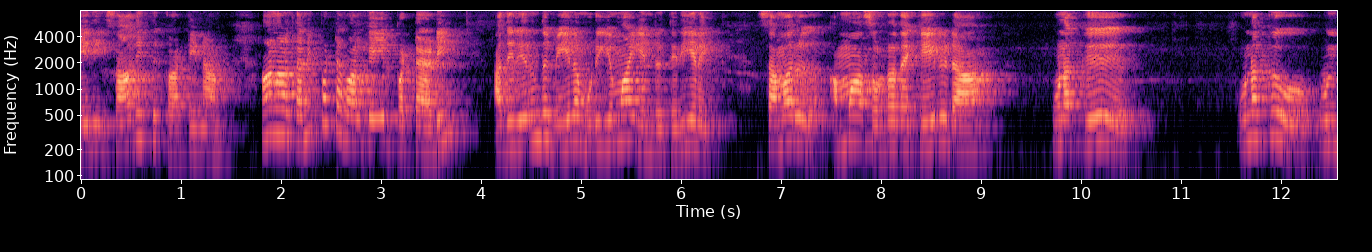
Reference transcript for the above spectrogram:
ஏறி சாதித்து காட்டினான். ஆனால் தனிப்பட்ட வாழ்க்கையில் பட்ட அடி அதிலிருந்து மீள முடியுமா என்று தெரியலை. சமரு அம்மா சொல்கிறத கேளுடா. உனக்கு உனக்கு உன்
